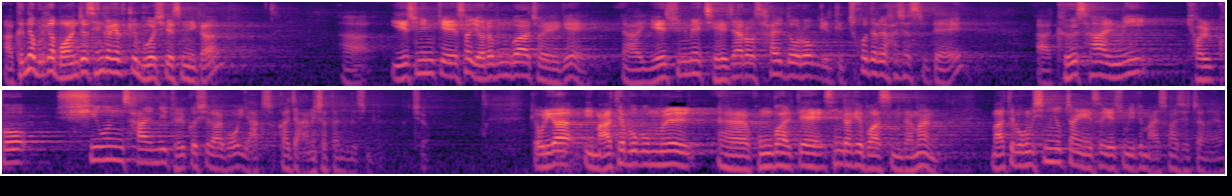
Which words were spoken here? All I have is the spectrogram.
아, 근데 우리가 먼저 생각해야 될 게 무엇이겠습니까? 아, 예수님께서 여러분과 저에게 아, 예수님의 제자로 살도록 이렇게 초대를 하셨을 때그 아, 삶이 결코 쉬운 삶이 될 것이라고 약속하지 않으셨다는 것입니다. 그렇죠? 그러니까 우리가 이 마태복음을 아, 공부할 때 생각해 보았습니다만 마태복음 16장에서 예수님이 이렇게 말씀하셨잖아요.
